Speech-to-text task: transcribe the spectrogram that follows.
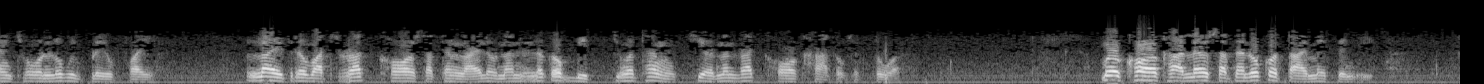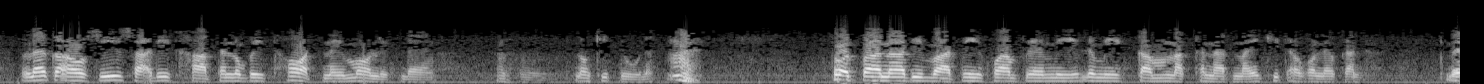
งโชนลุกเป็นเปลวไฟ ไล่ตรวัดรัดคอสัตว์ทั้งหลายเหล่านั้น แล้วก็บิดจนกระทั่งเชือกนั้นรัดคอขาดออกจากตัว เมื่อคอขาดแล้วสัตว์นรกก็ตายไม่เป็นอีก แล้วก็เอาศีรษะที่ขาดนั้นลงไปทอดในหม้อเหล็กแดงลองคิดดูนะโทษปานาติบาตมีความเปรมีและมีกรรมหนักขนาดไหนคิดเอากันแล้วกัน ได้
